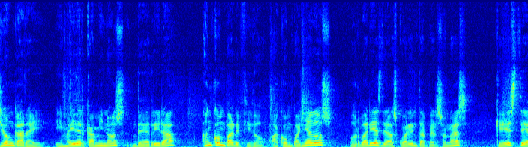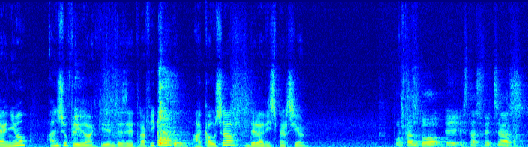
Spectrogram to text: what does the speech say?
John Garay y Maider Caminos de Herrira han comparecido acompañados por varias de las 40 personas que este año han sufrido accidentes de tráfico a causa de la dispersión. Por tanto, eh, estas fechas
